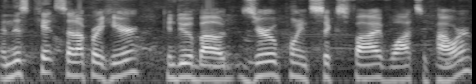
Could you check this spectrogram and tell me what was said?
And this kit set up right here can do about 0.65 watts of power.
